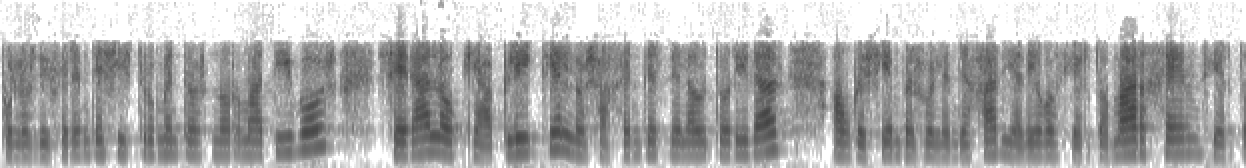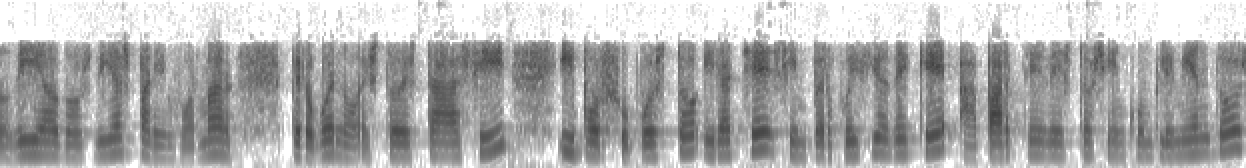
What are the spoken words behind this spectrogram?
por los diferentes instrumentos normativos será lo que apliquen los agentes de la autoridad, aunque siempre suelen dejar, ya digo, cierto margen, cierto día o dos días para informar. Pero bueno, esto está así y, por supuesto, Irache, sin perjuicio de que, aparte de estos incumplimientos,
